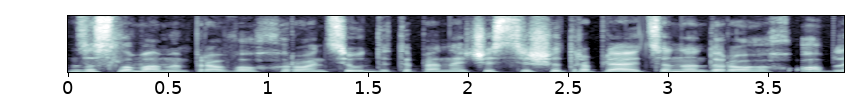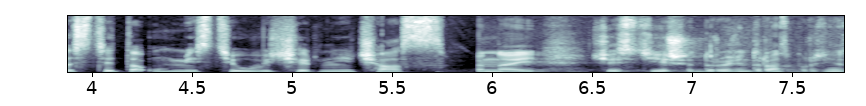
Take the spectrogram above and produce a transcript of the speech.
За словами правоохоронців, ДТП найчастіше трапляються на дорогах області та у місті у вечірній час. Найчастіше дорожньо-транспортні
